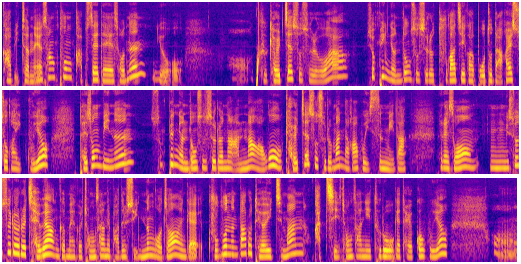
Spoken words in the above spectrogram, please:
값 있잖아요. 상품 값에 대해서는 요 어, 그 결제 수수료와 쇼핑 연동 수수료 두 가지가 모두 나갈 수가 있고요. 배송비는 쇼핑 연동 수수료는 안 나가고 결제 수수료만 나가고 있습니다. 그래서 음, 수수료를 제외한 금액을 정산을 받을 수 있는 거죠. 이게 구분은 따로 되어 있지만 같이 정산이 들어오게 될 거고요. 어,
